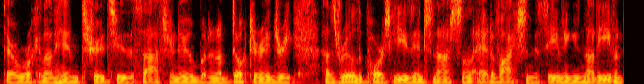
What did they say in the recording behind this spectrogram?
They're working on him through to this afternoon, but an abductor injury has ruled the Portuguese international out of action this evening. He's not even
